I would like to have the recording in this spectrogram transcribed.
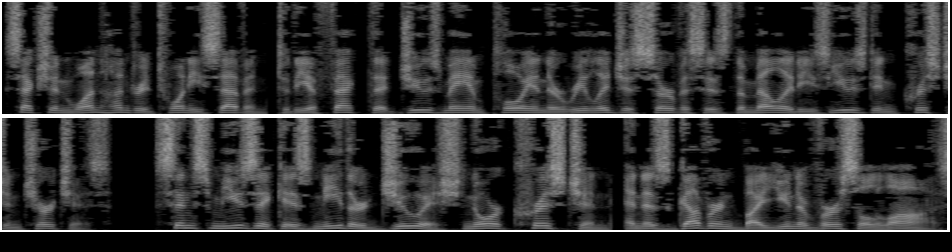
section 127 to the effect that Jews may employ in their religious services the melodies used in Christian churches, "...since music is neither Jewish nor Christian, and is governed by universal laws."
